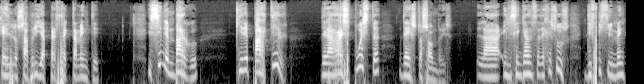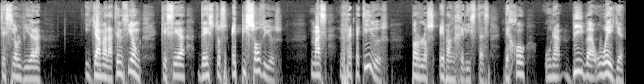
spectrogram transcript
que Él lo sabría perfectamente. Y sin embargo, quiere partir de la respuesta de estos hombres. La enseñanza de Jesús difícilmente se olvidará y llama la atención que sea de estos episodios más repetidos por los evangelistas. Dejó una viva huella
